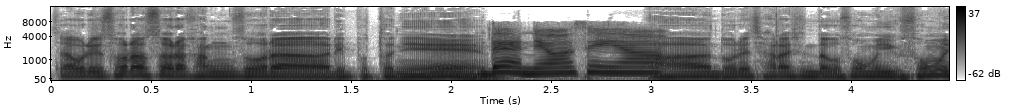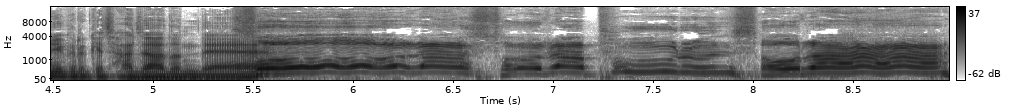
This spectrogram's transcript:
자, 우리 소라소라 강소라 리포터님. 네, 안녕하세요. 아, 노래 잘하신다고 소문이 소문이 그렇게 자자하던데. 소라 소라 푸른 소라.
